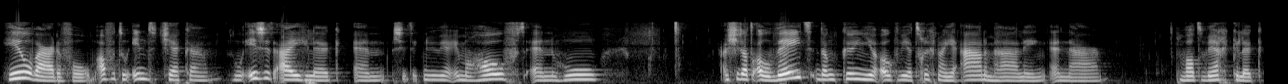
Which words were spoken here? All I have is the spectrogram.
heel waardevol om af en toe in te checken. Hoe is het eigenlijk? En zit ik nu weer in mijn hoofd? En hoe. Als je dat al weet, dan kun je ook weer terug naar je ademhaling en naar wat werkelijk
